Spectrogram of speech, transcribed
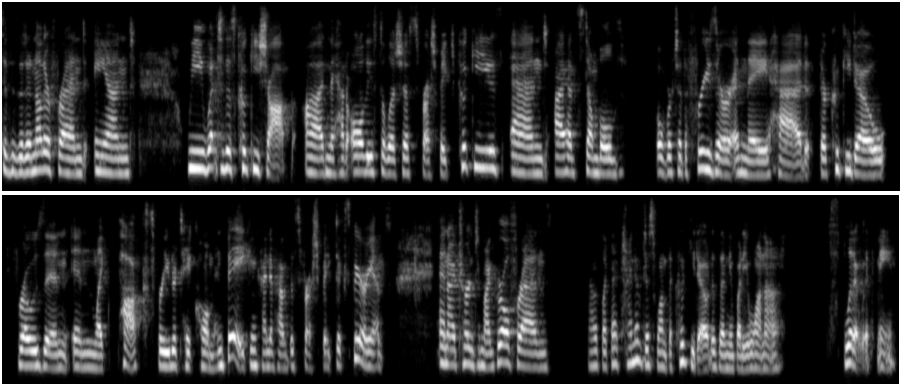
to visit another friend, and we went to this cookie shop uh, and they had all these delicious fresh baked cookies. And I had stumbled over to the freezer and they had their cookie dough frozen in like pucks for you to take home and bake and kind of have this fresh baked experience. And I turned to my girlfriends. I was like, I kind of just want the cookie dough. Does anybody want to split it with me?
